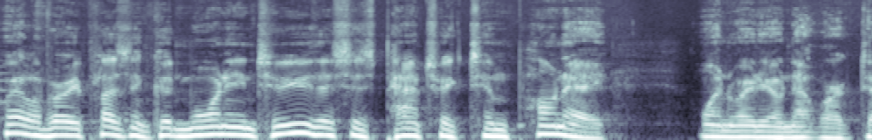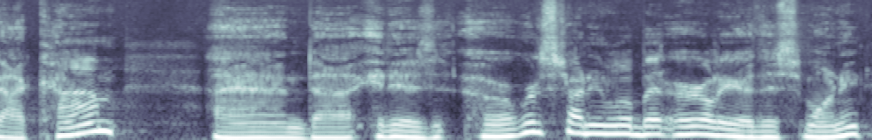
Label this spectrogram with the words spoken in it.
Well, a very pleasant good morning to you. This is Patrick Timpone, OneRadioNetwork.com. And uh, it is, uh, we're starting a little bit earlier this morning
